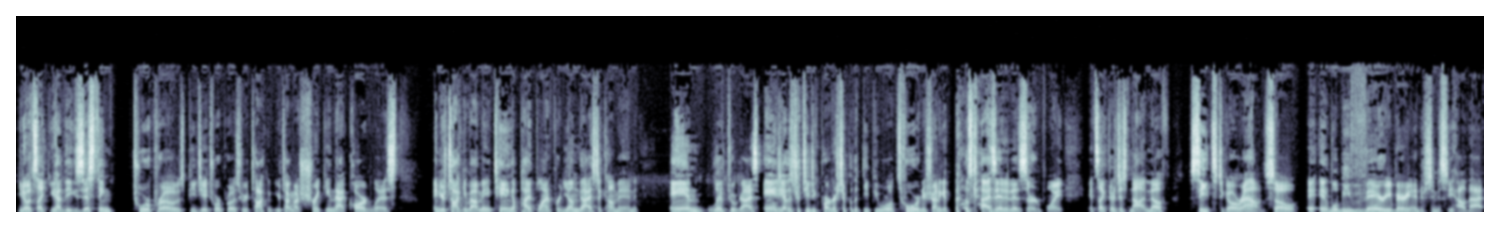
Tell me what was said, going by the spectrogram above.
you know, it's like you have the existing tour pros, PGA Tour pros, who are talking, you're talking about shrinking that card list, and you're talking about maintaining a pipeline for young guys to come in and LIV tour guys, and you have the strategic partnership with the DP World Tour, and you're trying to get those guys in. And at a certain point, it's like there's just not enough seats to go around. So it, it will be very, very interesting to see how that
